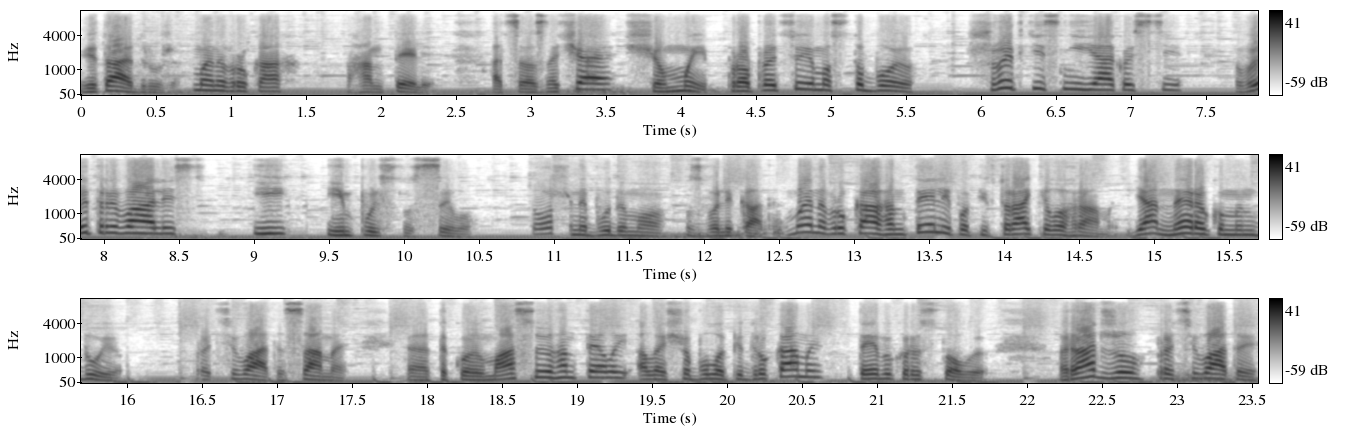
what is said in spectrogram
Вітаю, друже! У мене в руках гантелі. А це означає, що ми пропрацюємо з тобою швидкісні якості, витривалість і імпульсну силу. Тож не будемо зволікати. У мене в руках гантелі по 1,5 кг. Я не рекомендую працювати саме е, такою масою гантелей, але що було під руками, те й використовую. Раджу працювати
